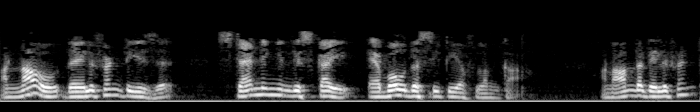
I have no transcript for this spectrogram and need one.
and now the elephant is standing in the sky above the city of lanka and on that elephant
